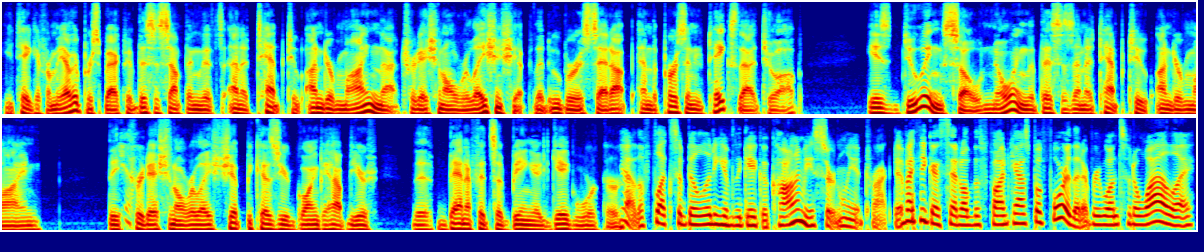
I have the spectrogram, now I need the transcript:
you take it from the other perspective, this is something that's an attempt to undermine that traditional relationship that Uber has set up. And the person who takes that job is doing so knowing that this is an attempt to undermine the Yeah. traditional relationship because you're going to have your the benefits of being a gig worker. Yeah, the flexibility of the gig economy is certainly attractive. I think I said on this podcast before that every once in a while I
